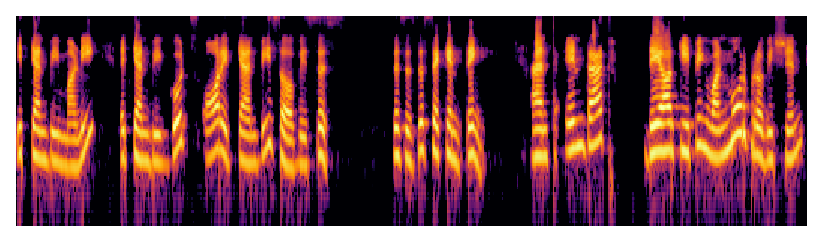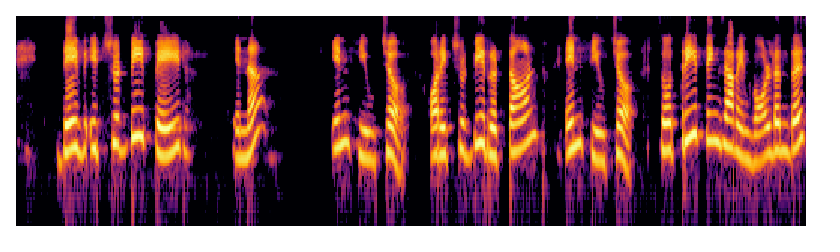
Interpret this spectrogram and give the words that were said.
It can be money, it can be goods, or it can be services. This is the second thing. And in that, they are keeping one more provision. They it should be paid in a in future or it should be returned in future. So three things are involved in this.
